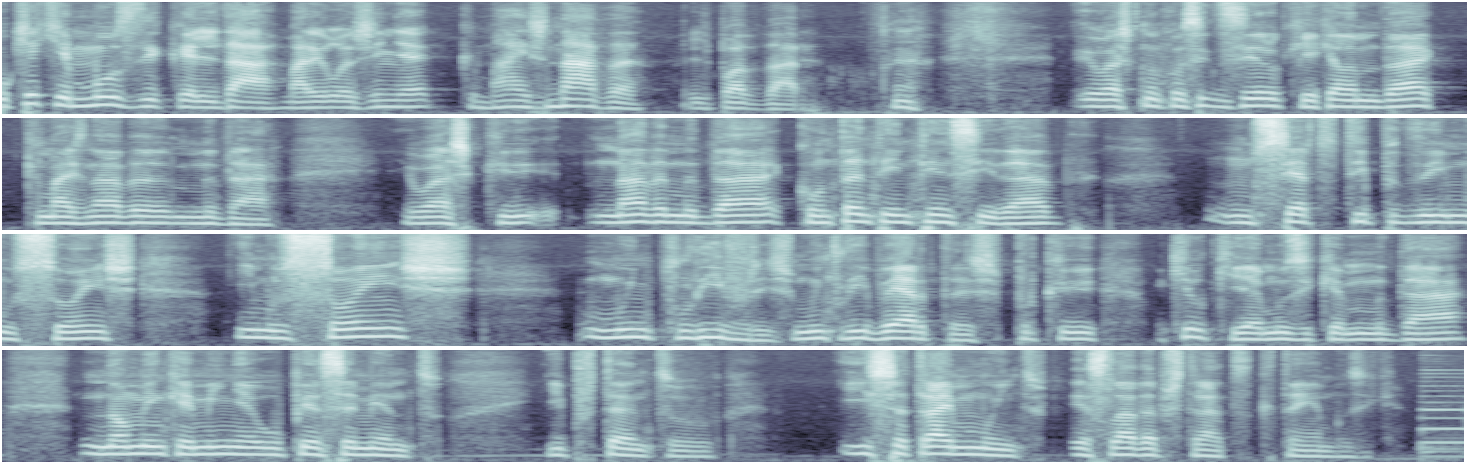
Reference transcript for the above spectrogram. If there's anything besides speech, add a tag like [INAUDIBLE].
O que é que a música lhe dá, Mário Lajinha, que mais nada lhe pode dar? [LAUGHS] Eu acho que não consigo dizer o que é que ela me dá que mais nada me dá. Eu acho que nada me dá com tanta intensidade um certo tipo de emoções, emoções muito livres, muito libertas, porque aquilo que a música me dá não me encaminha o pensamento e, portanto, isso atrai-me muito, esse lado abstrato que tem a música.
